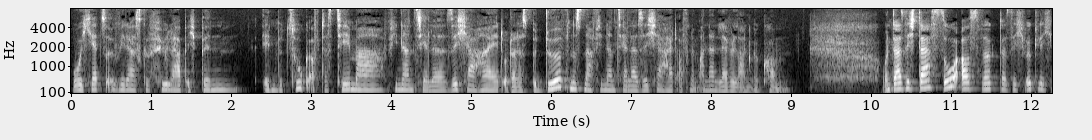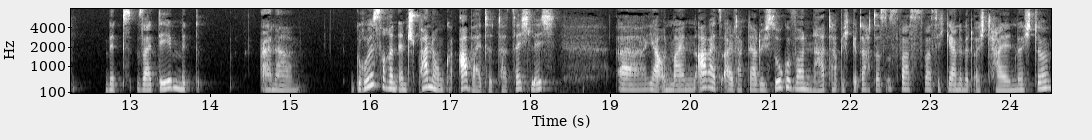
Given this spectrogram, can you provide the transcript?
wo ich jetzt irgendwie das Gefühl habe, ich bin in Bezug auf das Thema finanzielle Sicherheit oder das Bedürfnis nach finanzieller Sicherheit auf einem anderen Level angekommen. Und da sich das so auswirkt, dass ich wirklich mit seitdem mit einer größeren Entspannung arbeite tatsächlich, äh, ja, und meinen Arbeitsalltag dadurch so gewonnen hat, habe ich gedacht, das ist was, was ich gerne mit euch teilen möchte.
